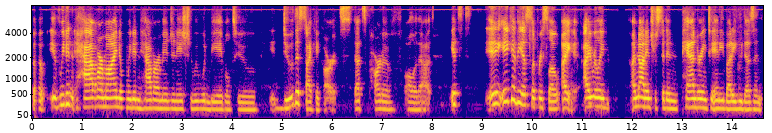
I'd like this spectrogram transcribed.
But if we didn't have our mind and we didn't have our imagination, we wouldn't be able to do the psychic arts. That's part of all of that. It's it, it could be a slippery slope. I I really I'm not interested in pandering to anybody who doesn't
